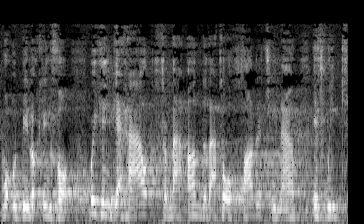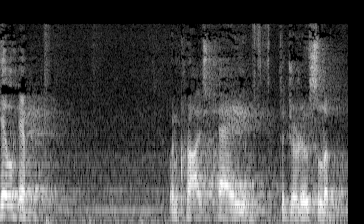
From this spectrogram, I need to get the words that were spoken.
what we'd be looking for. We can get out from that, under that authority now if we kill him when Christ came to Jerusalem.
